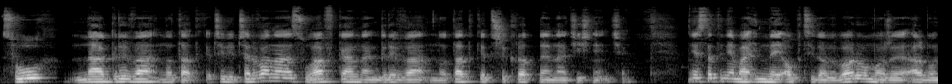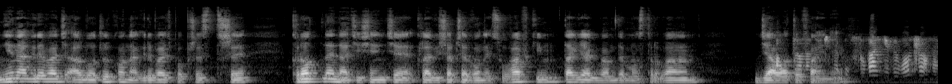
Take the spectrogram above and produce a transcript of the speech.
słuch, nagrywa notatkę, czyli czerwona słuchawka nagrywa notatkę trzykrotne naciśnięcie. Niestety nie ma innej opcji do wyboru, może albo nie nagrywać, albo tylko nagrywać poprzez trzykrotne naciśnięcie klawisza czerwonej słuchawki, tak jak Wam demonstrowałem. Działa to fajnie. Usuwanie wyłączone.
